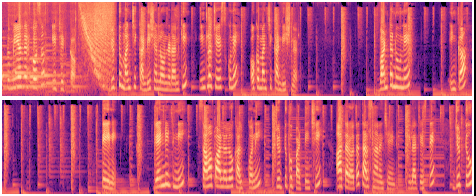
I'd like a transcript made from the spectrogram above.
ఇప్పుడు మీ అందరి కోసం ఈ చిట్కా. జుట్టు మంచి కండిషన్లో ఉండడానికి ఇంట్లో చేసుకునే ఒక మంచి కండిషనర్. వంట నూనె ఇంకా తేనె రెండింటిని సమపాళ్ళలో కలుపుకొని జుట్టుకు పట్టించి ఆ తర్వాత తలస్నానం చేయండి. ఇలా చేస్తే జుట్టు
